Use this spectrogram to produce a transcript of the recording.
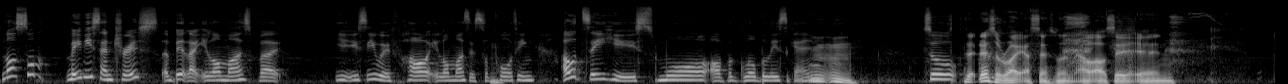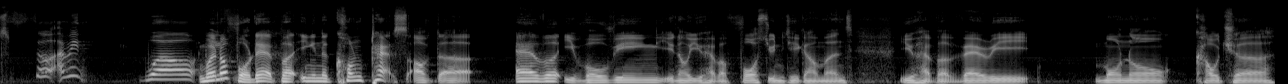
Not so maybe centrist, a bit like Elon Musk, but you, you see with how Elon Musk is Mm. supporting, I would say he's more of a globalist again. Mm-mm. So That, that's a right assessment, I'll, I'll say. And so I mean, well, well, not for that, but in the context of the ever evolving, you know, you have a forced unity government, you have a very mono culture,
